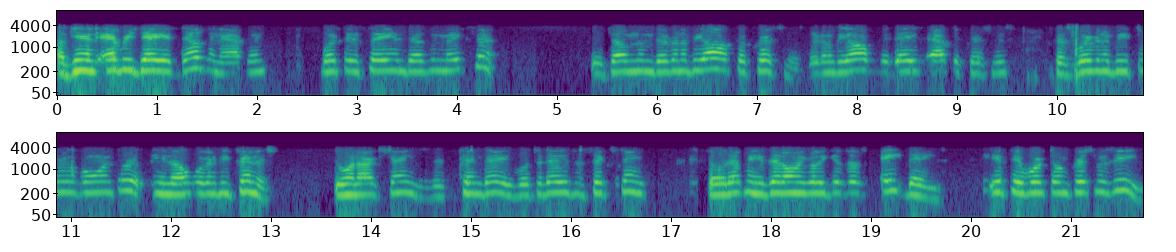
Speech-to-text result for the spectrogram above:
again, every day it doesn't happen, what they're saying doesn't make sense. They're telling them they're going to be off for Christmas. They're going to be off the days after Christmas because we're going to be through going through. You know, we're going to be finished doing our exchanges. It's 10 days. Well, today's the 16th. So that means that only really gives us eight days if they worked on Christmas Eve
